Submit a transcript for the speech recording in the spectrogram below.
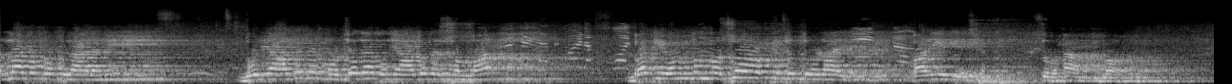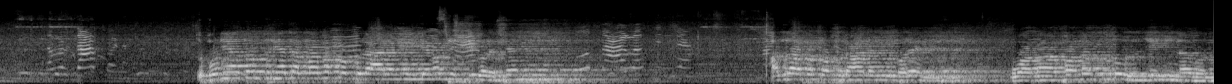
আল্লাহ পাক রব্বুল আলামিন বনি আদমের মর্যাদা, বনি আদমের সম্মান বাকি অন্যান্য সব কিছুর তুলনায় বাড়িয়ে দিয়েছেন। সুবহানাল্লাহ। তো বনি আদম দুনিয়াতে আল্লাহ রব্বুল আলামিন কেন সৃষ্টি করেছেন? আল্লাহ রব্বুল আলামিন বলেন জিন্না ওয়াল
